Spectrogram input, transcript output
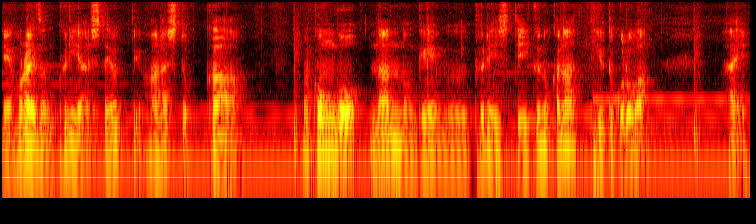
えーホライゾンクリアしたよっていう話とか、まあ、今後何のゲームプレイしていくのかなっていうところは、はい、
